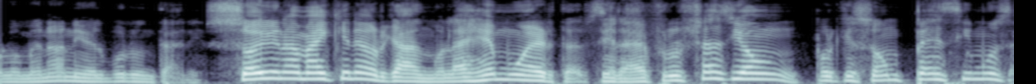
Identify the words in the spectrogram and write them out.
por lo menos a nivel voluntario. Soy una máquina de orgasmo, la dejé muerta. Será de frustración, porque son pésimos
